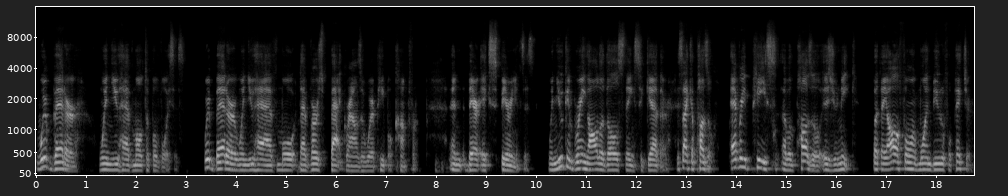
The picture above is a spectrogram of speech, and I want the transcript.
we're better when you have multiple voices. We're better when you have more diverse backgrounds of where people come from mm-hmm. and their experiences. When you can bring all of those things together, it's like a puzzle. Every piece of a puzzle is unique, but they all form one beautiful picture.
